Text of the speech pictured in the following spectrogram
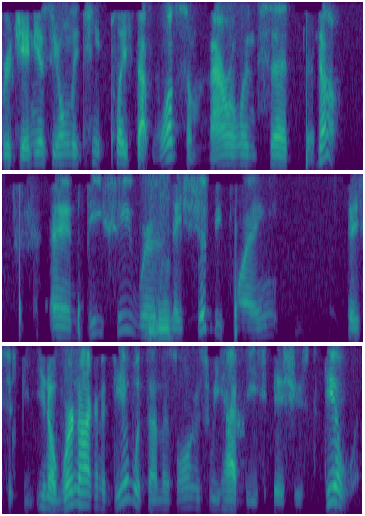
Virginia is the only team, place that wants them. Maryland said no, and DC, where Mhm. they should be playing, they said, you know, we're not going to deal with them as long as we have these issues to deal with.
